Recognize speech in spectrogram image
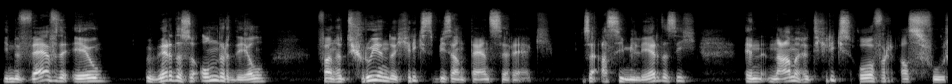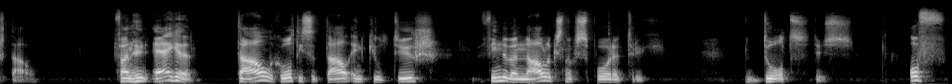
In de vijfde eeuw werden ze onderdeel van het groeiende Grieks-Byzantijnse Rijk. Ze assimileerden zich en namen het Grieks over als voertaal. Van hun eigen taal, Gotische taal en cultuur vinden we nauwelijks nog sporen terug. Dood dus. Of,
